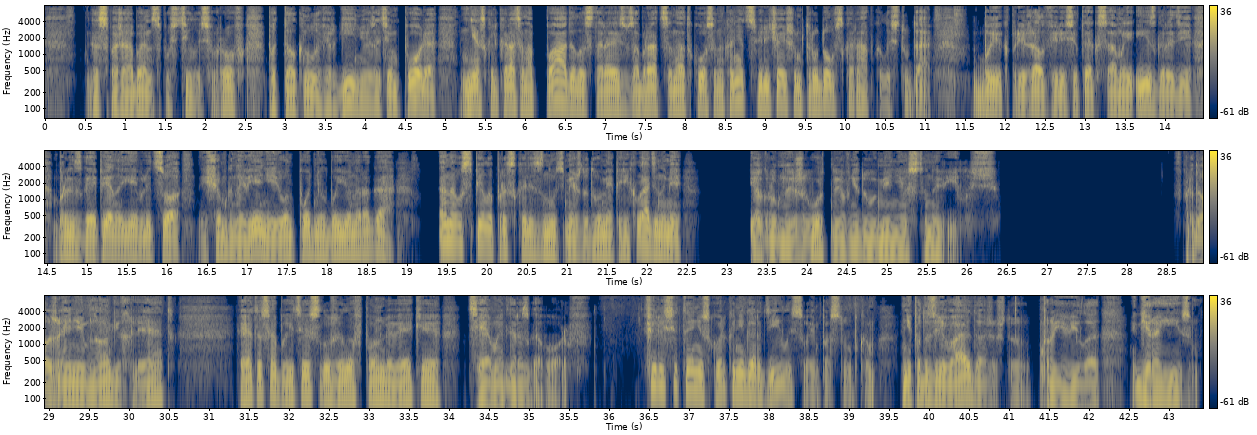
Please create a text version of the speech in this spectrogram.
Госпожа Бен спустилась в ров, подтолкнула Виргинию, затем Поля. Несколько раз она падала, стараясь взобраться на откос, и, наконец, с величайшим трудом вскарабкалась туда. Бык прижал Фелисите к самой изгороди, брызгая пеной ей в лицо. Еще мгновение, и он поднял бы ее на рога. Она успела проскользнуть между двумя перекладинами, и огромное животное в недоумении остановилось. Продолжении многих лет это событие служило в Пон-Левеке темой для разговоров. Фелисите нисколько не гордилась своим поступком, не подозревая даже, что проявила героизм.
